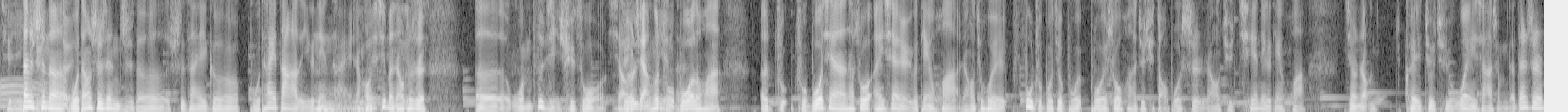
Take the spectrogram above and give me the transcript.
进去但是呢，我当时任职的是在一个不太大的一个电台，嗯然后基本上就是呃我们自己去做。比如两个主播的话，呃主主播现在他说哎现在有一个电话，然后就会副主播就不会不会说话，就去导播室，然后去切那个电话，就让可以就去问一下什么的。但是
